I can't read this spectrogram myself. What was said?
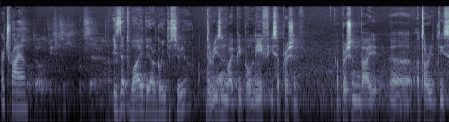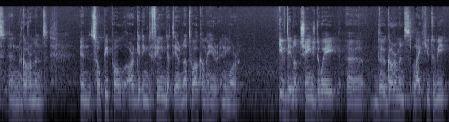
or trial. Is that why they are going to Syria? The reason why people leave is oppression. Oppression by uh, authorities and government. And so people are getting the feeling that they are not welcome here anymore. If they not change the way uh, the governments like you to be.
